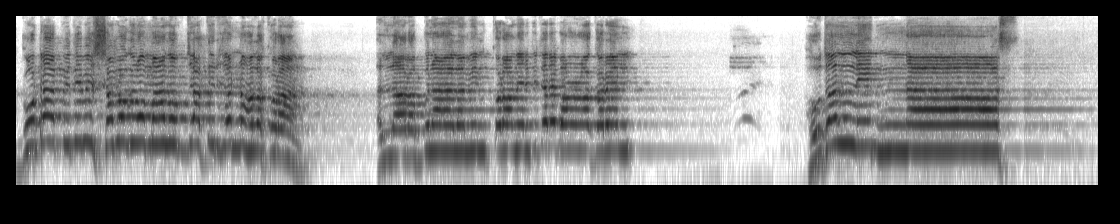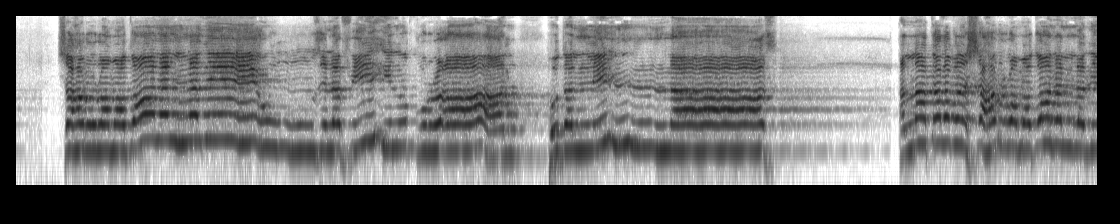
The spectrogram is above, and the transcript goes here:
গোটা পৃথিবীর সমগ্র মানব জাতির জন্য হলো কোরআন। আল্লাহ রব্বুল আলামিন কোরআনের ভিতরে বর্ণনা করেন, হুদাল লিন্নাস شهر رمضان الذي أنزل فيه القرآن هدى للناس আল্লাহ তাআলা বলেন শাহরু রমাদান আল্লাযী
